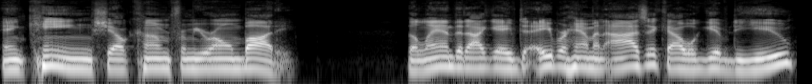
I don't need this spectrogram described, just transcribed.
and kings shall come from your own body. The land that I gave to Abraham and Isaac, I will give to you,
